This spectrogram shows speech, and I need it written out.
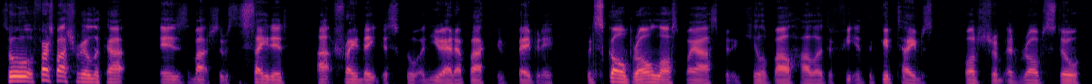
So, first match we're going to look at is the match that was decided at Friday Night Disco in Era back in February when Skull Brawl, lost by Aspen and Caleb Valhalla, defeated the Good Times Bodstrom and Rob Stowe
